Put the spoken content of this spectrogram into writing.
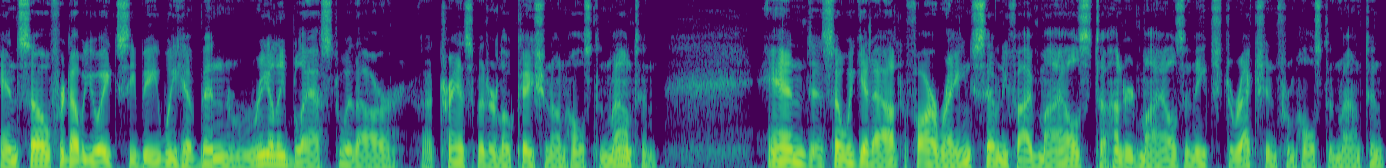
And so for WHCB, we have been really blessed with our uh, transmitter location on Holston Mountain. And uh, so we get out far range, 75 miles to 100 miles in each direction from Holston Mountain.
